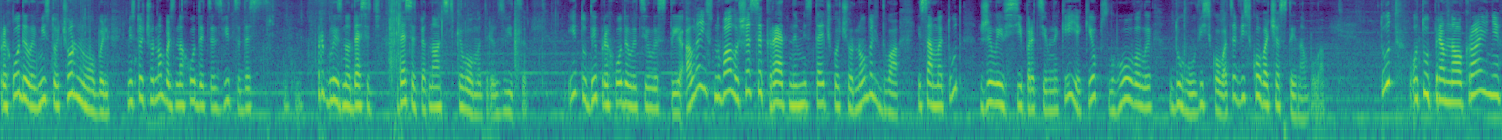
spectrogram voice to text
приходили в місто Чорнобиль. Місто Чорнобиль знаходиться звідси десь приблизно 10 10-15 кілометрів звідси. І туди приходили ці листи. Але існувало ще секретне містечко Чорнобиль 2. І саме тут жили всі працівники, які обслуговували дугу військова. Це військова частина була. Тут, отут, прямо на окраїні,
